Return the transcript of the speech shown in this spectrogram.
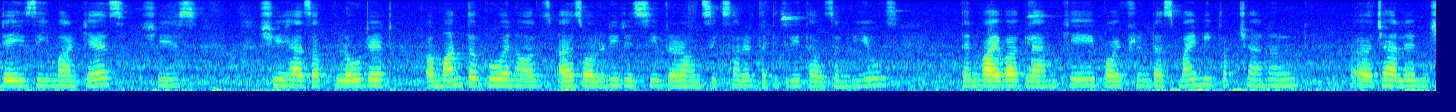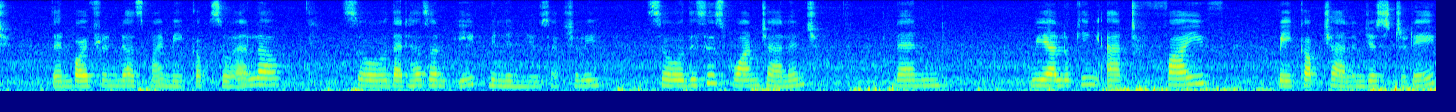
Daisy Marquez she's she has uploaded a month ago and has already received around 633,000 views. Then Viva Glam Kay boyfriend does my makeup channel uh, challenge. Then boyfriend does my makeup Zoella. So that has an 8 million views actually. So this is one challenge. Then we are looking at five makeup challenges today.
